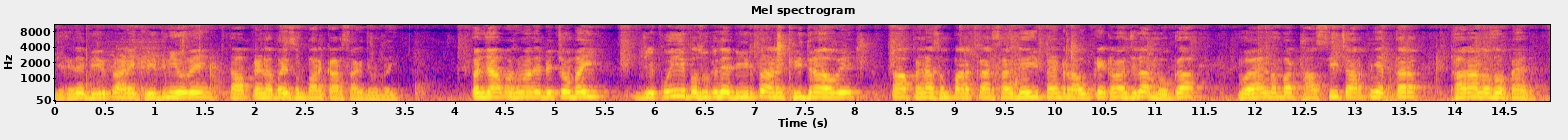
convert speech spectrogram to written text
ਜੇ ਕਿਸੇ ਵੀਰ ਭਰਾ ਨੇ ਖਰੀਦਣੀ ਹੋਵੇ, ਤਾਂ ਆਪਣੇ ਨਾਲ ਬਾਈ ਸੰਪਰਕ ਕਰ ਸਕਦੇ ਹੋ ਬਾਈ। ਪੰਜਾਬ ਪਸ਼ੂਆਂ ਦੇ ਵਿੱਚੋਂ ਬਾਈ, ਜੇ ਕੋਈ ਪਸ਼ੂ ਕਿਸੇ ਵੀਰ ਭਰਾ ਨੇ ਖਰੀਦਣਾ ਹੋਵੇ, ਤਾਂ ਆਪਣੇ ਨਾਲ ਸੰਪਰਕ ਕਰ ਸਕਦੇ ਹੋ ਜੀ। ਪਿੰਡ ਰੌਕੇ ਕਲਾਂ ਜ਼ਿਲ੍ਹਾ ਮੋਗਾ, ਮੋਬਾਈਲ ਨੰਬਰ 8847 18965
